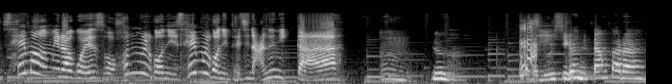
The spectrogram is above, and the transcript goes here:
응? 새 마음이라고 해서 헛 물건이 새 물건이 되진 않으니까. 응. 휴. 놀 시간에 땅 팔아.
